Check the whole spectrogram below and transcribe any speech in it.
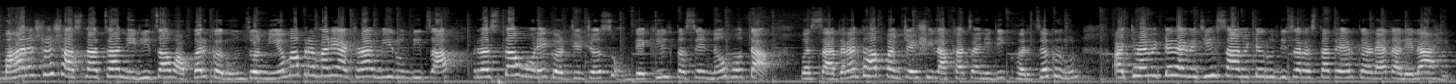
महाराष्ट्र शासनाचा निधीचा वापर करून जो नियमाप्रमाणे अठरा मी रुंदीचा रस्ता होणे गरजेचे असून देखील तसे न होता व साधारणतः पंच्याऐंशी लाखाचा निधी खर्च करून अठरा मीटर ऐवजी सहा मीटर रुंदीचा रस्ता तयार करण्यात आलेला आहे.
